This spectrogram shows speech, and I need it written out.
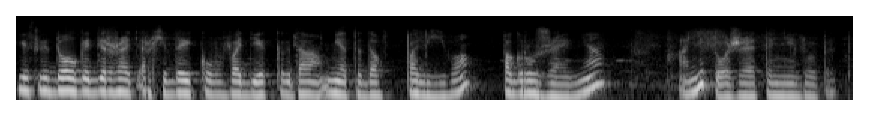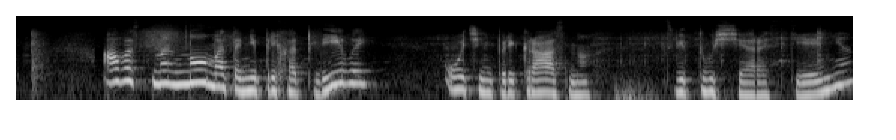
Если долго держать орхидейку в воде, когда методов полива, погружения, они тоже это не любят. А в основном это неприхотливый, очень прекрасно цветущее растение.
